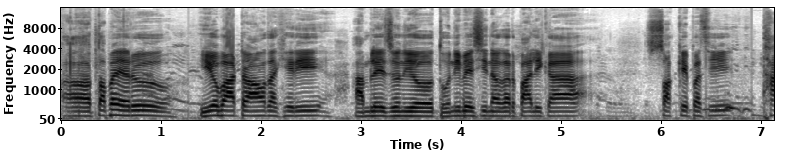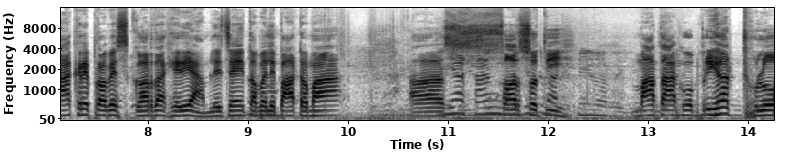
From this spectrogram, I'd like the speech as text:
तपाईँहरू यो बाटो आउँदाखेरि हामीले जुन यो धुनीबेसी नगरपालिका सकेपछि थाक्रे प्रवेश गर्दाखेरि हामीले चाहिँ तपाईँले बाटोमा सरस्वती माताको बृहत ठुलो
